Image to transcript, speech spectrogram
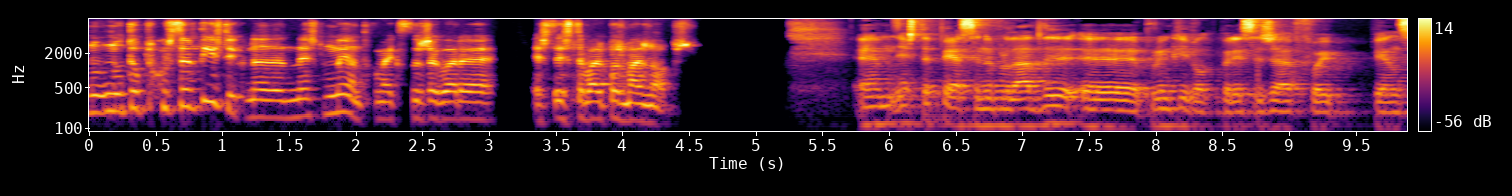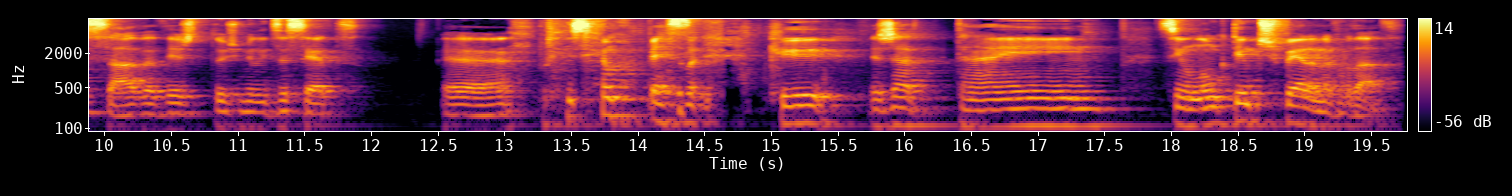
no, no teu percurso artístico, na, neste momento. Como é que surge agora este, este trabalho para os mais novos? Um, esta peça, na verdade, uh, por incrível que pareça, já foi pensada desde 2017. Uh, por isso é uma peça que já tem sim, um longo tempo de espera, na verdade.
